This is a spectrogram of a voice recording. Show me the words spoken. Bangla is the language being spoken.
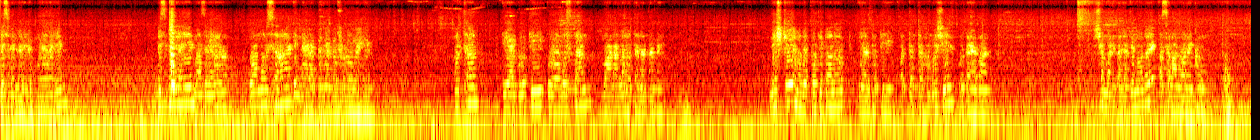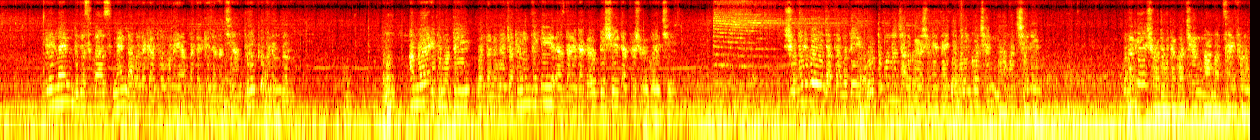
বিসমিল্লাহির বিসমিল্লাহি মাজরাহা ওয়া মুরসাহা ইন্না রাব্বানা গফুরুর রহিম অর্থাৎ ইয়ার গতি ও অবস্থান মহান আল্লাহ তাআলার নামে। নিশ্চয়ই আমাদের প্রতিপালক ইয়ার প্রতি অত্যন্ত ক্ষমাশীল ও দয়াবান। সম্মানিত জাতি মহোদয়, আসসালামু আলাইকুম। Greenland business class man double decker ইতিমধ্যেই বন্দরনগর চট্টগ্রাম থেকে রাজধানী ঢাকার উদ্দেশ্যে যাত্রা শুরু করেছি। সুদীর্ঘ এই যাত্রাপথে গুরুত্বপূর্ণ চালকের আসনে দায়িত্ব পালন করছেন মোহাম্মদ সেলিম। ওনাকে সহযোগিতা করছেন মোহাম্মদ সাইফুল।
